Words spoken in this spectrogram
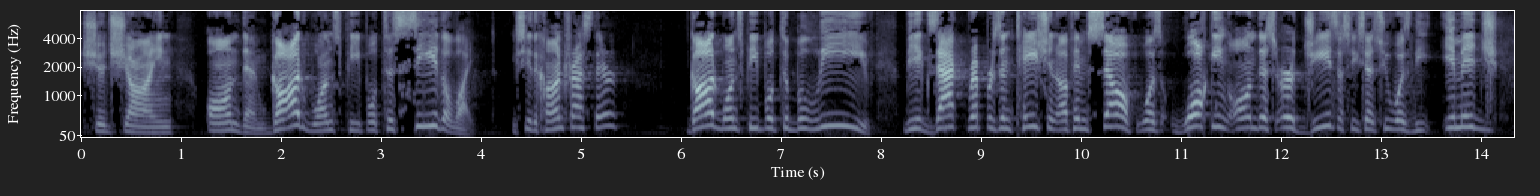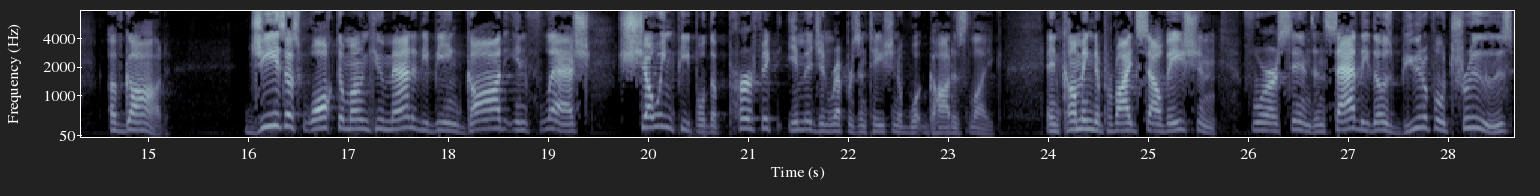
should shine on them. God wants people to see the light. You see the contrast there? God wants people to believe the exact representation of himself was walking on this earth. Jesus, he says, who was the image of God. Jesus walked among humanity, being God in flesh, showing people the perfect image and representation of what God is like, and coming to provide salvation for our sins. And sadly, those beautiful truths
